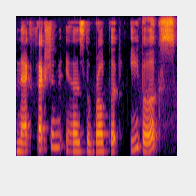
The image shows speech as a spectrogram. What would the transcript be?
The next section is the World Book eBooks.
